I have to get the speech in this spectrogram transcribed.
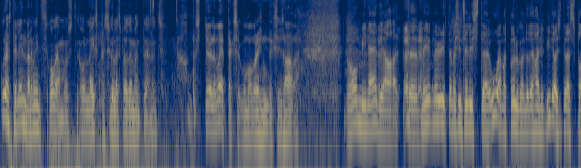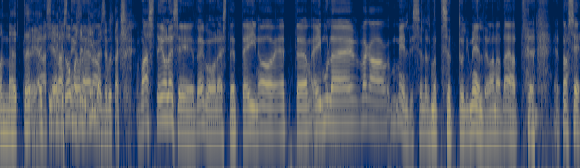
kuidas teile endale meeldis see kogemus, olla Ekspressi külaspeatoimetaja nüüd? kas tööle võetakse, kui ma presidendiks ei saa või? No mine tea, et me, me üritame siin sellist äh, uuemat põlvkonda teha, neid videosid üles panna, et ja, äkki, äkki Toomas selle kilvese võtaks. vast ei ole see tõepoolest, et ei no, et äh, ei, mulle väga meeldis selles mõttes, et tuli meelde vanad ajad, et noh, see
